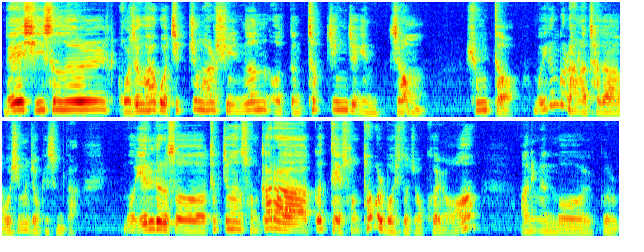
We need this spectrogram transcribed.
내 시선을 고정하고 집중할 수 있는 어떤 특징적인 점, 흉터, 뭐 이런 걸 하나 찾아보시면 좋겠습니다. 뭐 예를 들어서 특정한 손가락 끝에 손톱을 보셔도 좋고요. 아니면 뭐 그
